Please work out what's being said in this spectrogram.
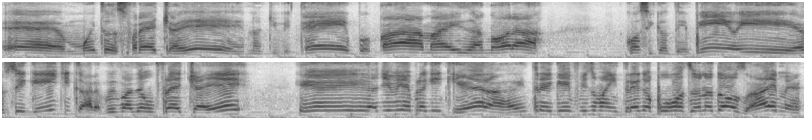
É. Muitos fretes aí, não tive tempo, pá, mas agora consegui um tempinho e é o seguinte, cara, fui fazer um frete aí. E adivinha pra quem que era? Eu entreguei, fiz uma entrega pro Rosana do Alzheimer.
